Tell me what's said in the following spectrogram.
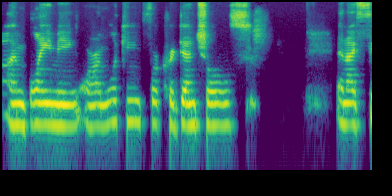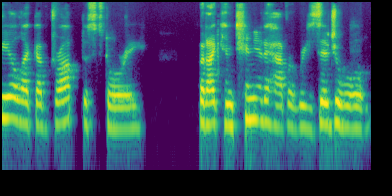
I'm blaming or I'm looking for credentials and I feel like I've dropped the story, but I continue to have a residual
